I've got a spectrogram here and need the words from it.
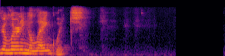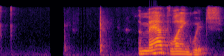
You're learning a language. The math language.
